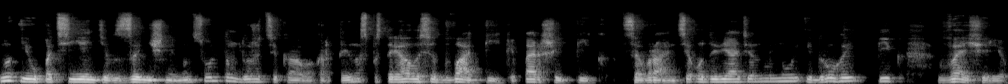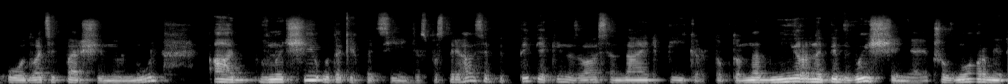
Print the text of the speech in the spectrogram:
Ну і у пацієнтів з нічним інсультом дуже цікава картина. Спостерігалося два піки. Перший пік це вранці о 9.00, і другий пік ввечері о 21.00. А вночі у таких пацієнтів спостерігався підтип, який називався night peaker, тобто надмірне підвищення. Якщо в нормі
